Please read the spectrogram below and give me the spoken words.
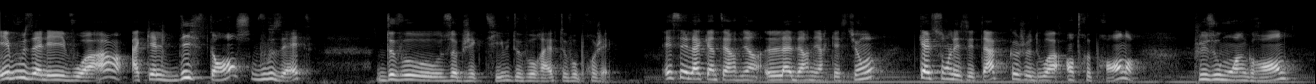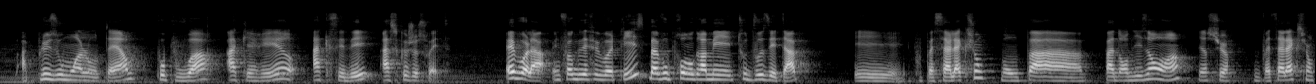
et vous allez voir à quelle distance vous êtes de vos objectifs, de vos rêves, de vos projets. Et c'est là qu'intervient la dernière question. Quelles sont les étapes que je dois entreprendre, plus ou moins grandes, à plus ou moins long terme, pour pouvoir acquérir, accéder à ce que je souhaite? Et voilà, une fois que vous avez fait votre liste, ben, vous programmez toutes vos étapes et vous passez à l'action. Bon, pas, pas dans 10 ans, hein, bien sûr, vous passez à l'action.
